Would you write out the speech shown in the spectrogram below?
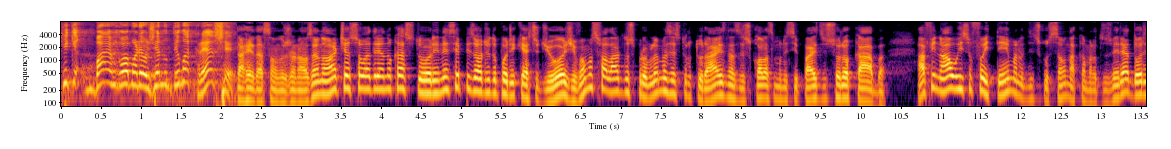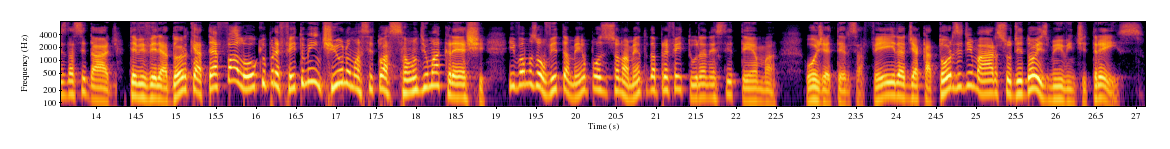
Que que... Um bairro igual a Maria Eugênia não tem uma creche. Da redação do Jornal Zenorte, eu sou Adriano Castor e nesse episódio do podcast de hoje vamos falar dos problemas estruturais nas escolas municipais de Sorocaba. Afinal, isso foi tema na discussão na Câmara dos Vereadores da cidade. Teve vereador que até falou que o prefeito mentiu numa situação de uma creche. E vamos ouvir também o posicionamento da prefeitura nesse tema. Hoje é terça-feira, dia 14 de março de 2023.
